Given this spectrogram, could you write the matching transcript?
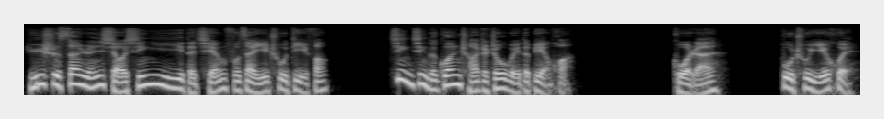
于是三人小心翼翼的潜伏在一处地方，静静的观察着周围的变化。果然，不出一会。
